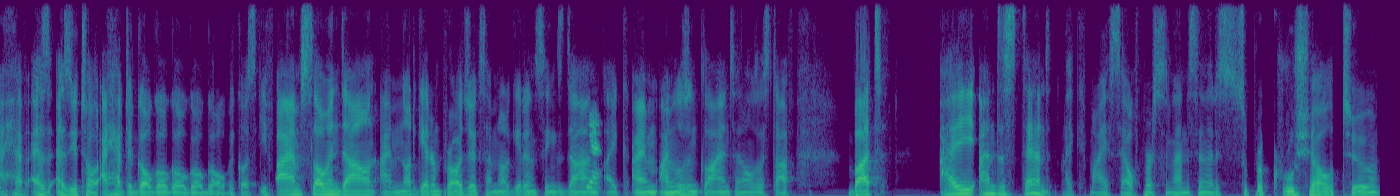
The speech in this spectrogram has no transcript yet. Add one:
I have, as as you told, I have to go, go, go, go, go. Because if I am slowing down, I'm not getting projects, I'm not getting things done. Yeah. Like I'm I'm losing clients and all this stuff. But I understand, like myself personally, I understand that it's super crucial to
